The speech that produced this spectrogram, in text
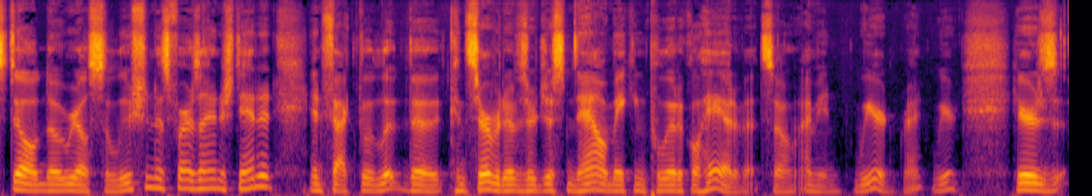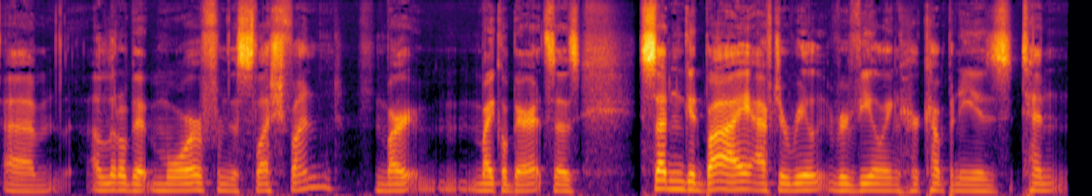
still no real solution as far as I understand it. In fact, the the conservatives are just now making political hay out of it. So I mean, weird, right? Weird. Here's um, a little bit more from the slush fund. Mar- Michael Barrett says, "Sudden goodbye after re- revealing her company is ten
